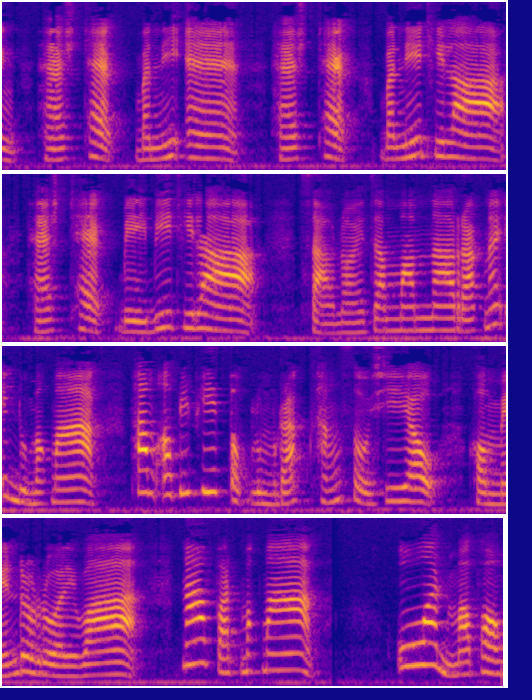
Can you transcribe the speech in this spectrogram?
งบันนี่แอร์บันนี่ทิลาเบบี้ทิลาสาวน้อยจำมัมน่ารักน่าเอ็นดูมากๆ ทำเอาพี่ๆตกหลุมรักทั้งโซเชียล คอมเมนต์รัวๆเลยว่า หน้าฟัดมากๆ อ้วนมาพอง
